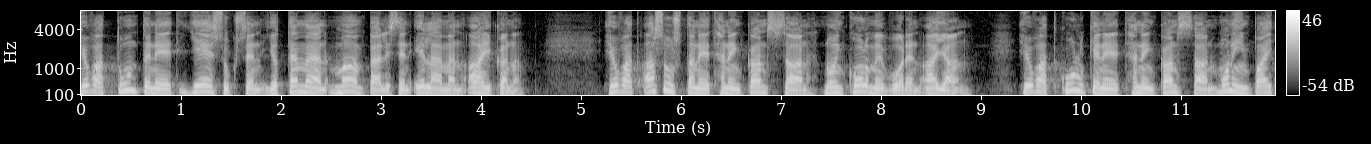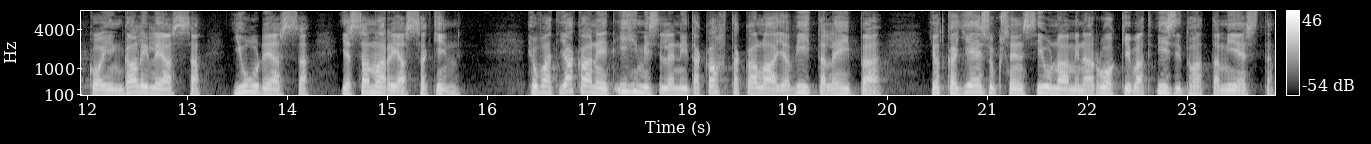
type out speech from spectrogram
he ovat tunteneet Jeesuksen jo tämän maanpäällisen elämän aikana. He ovat asustaneet hänen kanssaan noin kolmen vuoden ajan. He ovat kulkeneet hänen kanssaan moniin paikkoihin Galileassa, Juudeassa ja Samariassakin. He ovat jakaneet ihmisille niitä kahta kalaa ja viittä leipää, jotka Jeesuksen siunaamina ruokkivat 5000 miestä.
